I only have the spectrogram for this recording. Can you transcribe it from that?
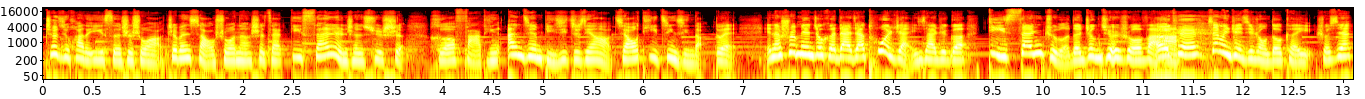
这句话的意思是说啊，这本小说呢是在第三人称叙事和法庭案件笔记之间啊交替进行的。对，那顺便就和大家拓展一下这个第三者的正确说法啊。OK，下面这几种都可以。首先。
